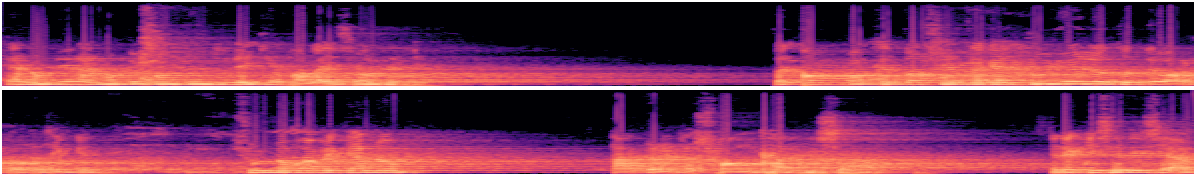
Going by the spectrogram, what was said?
কেন? নিরানব্বই পর্যন্ত লিখে ফেলাইছে অলরেডি তাই কমপক্ষে দশের জায়গায় দুই হইলেও তো দেওয়ার কথা, ঠিক আছে? শূন্য পাবে কেন? তার একটা সংখ্যার হিসাব। এটা কিসের হিসাব?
